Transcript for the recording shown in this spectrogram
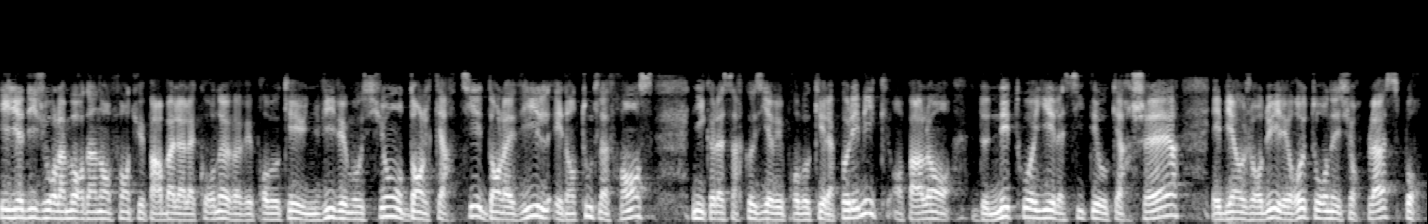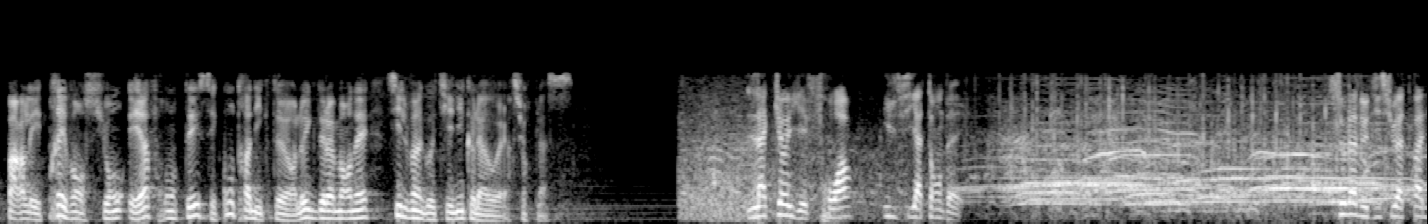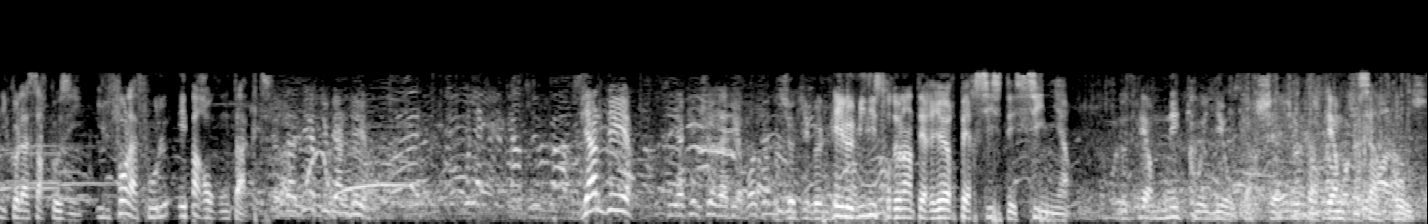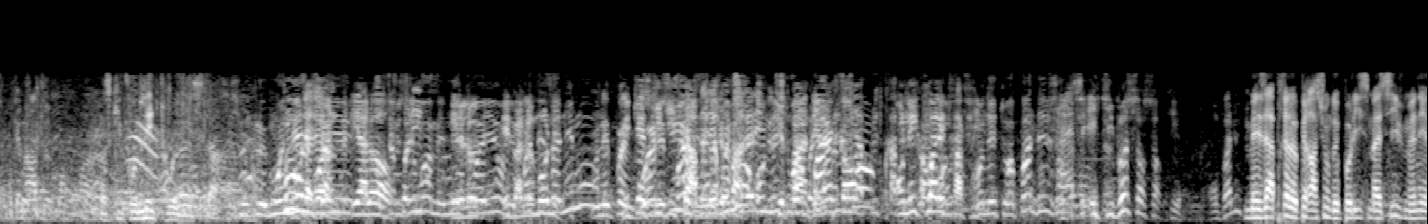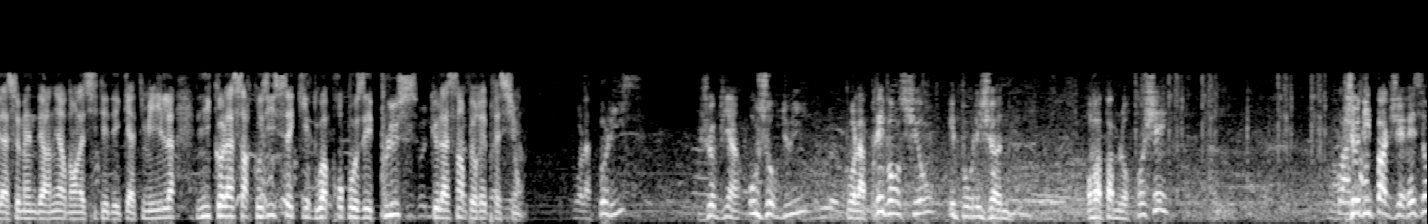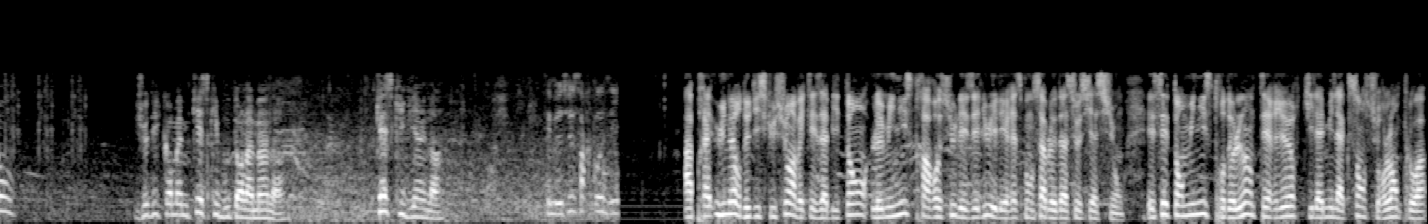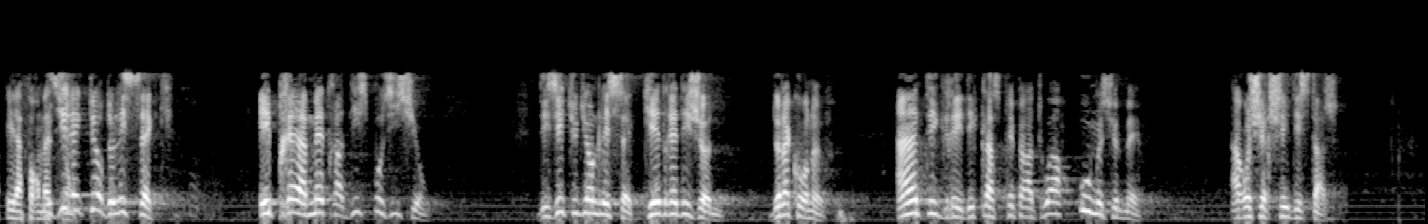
Il y a dix jours, la mort d'un enfant tué par balle à la Courneuve avait provoqué une vive émotion dans le quartier, dans la ville et dans toute la France. Nicolas Sarkozy avait provoqué la polémique en parlant de nettoyer la cité au Karcher. Eh bien aujourd'hui, il est retourné sur place pour parler prévention et affronter ses contradicteurs. Loïc Delamornay, Sylvain Gauthier, Nicolas Oer sur place. L'accueil est froid, il s'y attendait. Cela ne dissuade pas Nicolas Sarkozy. Il fend la foule et part en contact. C'est-à-dire, tu viens le dire. Viens le dire. S'il y a quelque chose à dire. Bonjour, monsieur. Et le ministre de l'Intérieur persiste et signe. Le terme nettoyer au Karcher est un terme qui s'impose. Parce qu'il faut nettoyer cela. Le mot nettoyer. Et alors Excusez-moi, mais Et le- nettoyer, on n'est ben, pas le des mot- animaux. On n'est pas qu'est-ce dit, ça On nettoie pas- des délinquant, gens. on nettoie les trafics. On nettoie pas des gens. Et qui veut s'en sortir. Mais après l'opération de police massive menée la semaine dernière dans la cité des 4000, Nicolas Sarkozy sait qu'il doit proposer plus que la simple répression. Pour la police, je viens aujourd'hui pour la prévention et pour les jeunes. On va pas me le reprocher. Je dis pas que j'ai raison. Je dis quand même, qu'est-ce qui vous tend la main là? Qu'est-ce qui vient là? C'est Monsieur Sarkozy. Après une heure de discussion avec les habitants, le ministre a reçu les élus et les responsables d'associations. Et c'est en ministre de l'Intérieur qu'il a mis l'accent sur l'emploi et la Le formation. directeur de l'ESSEC est prêt à mettre à disposition des étudiants de l'ESSEC qui aideraient des jeunes de la Courneuve à intégrer des classes préparatoires ou, monsieur le maire, à rechercher des stages.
